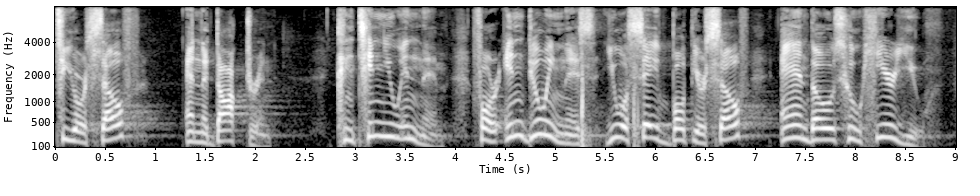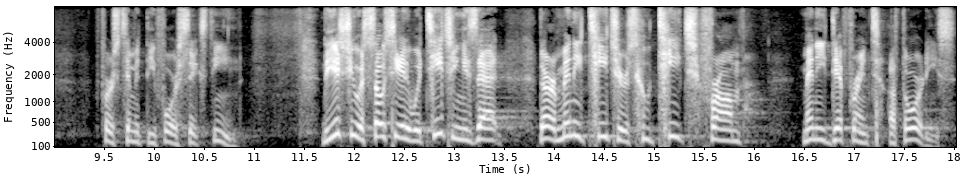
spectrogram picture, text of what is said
to yourself and the doctrine. Continue in them, for in doing this, you will save both yourself and those who hear you. 1 Timothy 4:16. The issue associated with teaching is that there are many teachers who teach from many different authorities.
